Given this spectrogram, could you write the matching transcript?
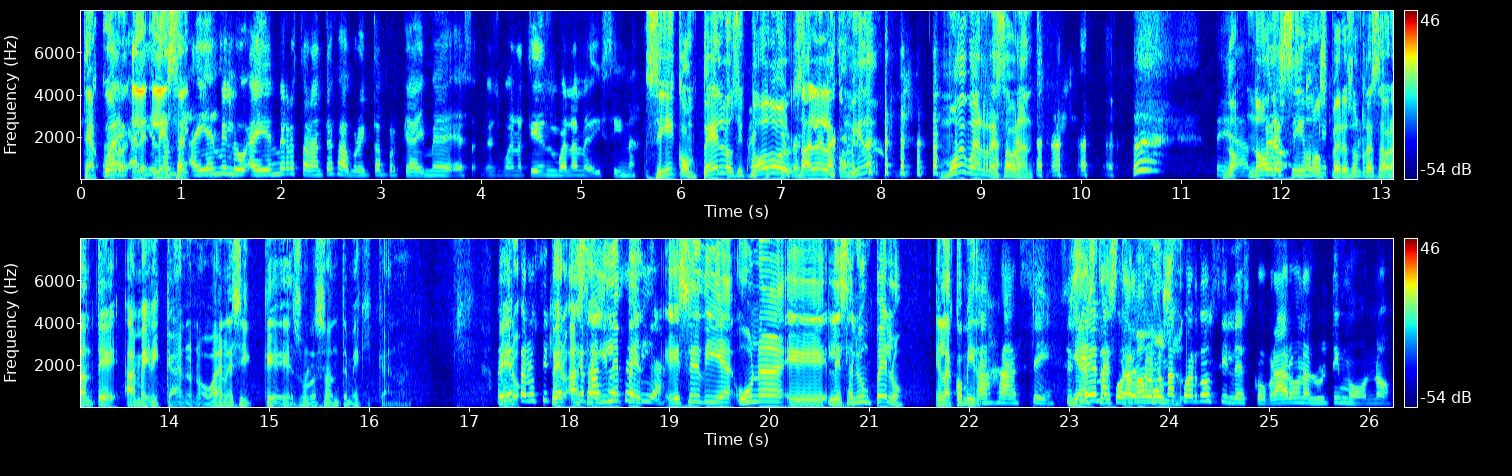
¿Te acuerdas? Ahí, ahí Le- es le donde- sal- ahí en mi, lu- ahí en mi restaurante favorito porque ahí me, es, es buena, tienen buena medicina. Sí, con pelos y todo sale la comida. Muy buen restaurante. No, Ya, no pero, decimos, pero es un restaurante americano, no van a decir que es un restaurante mexicano. Pero, pero sí, ¿qué- pero hasta ahí le ese día? ese día una eh, le salió un pelo en la comida. Ajá, sí. Sí, Y sí, ya hasta me acuerdo, pero no estábamos- me acuerdo si les cobraron al último o no.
